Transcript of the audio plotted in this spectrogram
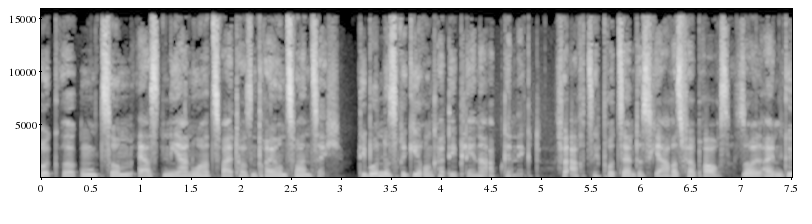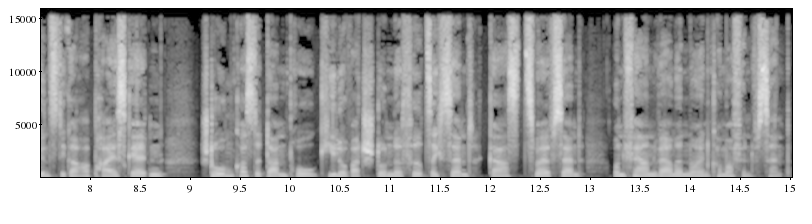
rückwirkend zum 1. Januar 2023. Die Bundesregierung hat die Pläne abgenickt. Für 80 Prozent des Jahresverbrauchs soll ein günstigerer Preis gelten. Strom kostet dann pro Kilowattstunde 40 Cent, Gas 12 Cent und Fernwärme 9,5 Cent.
